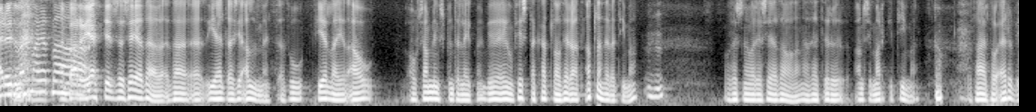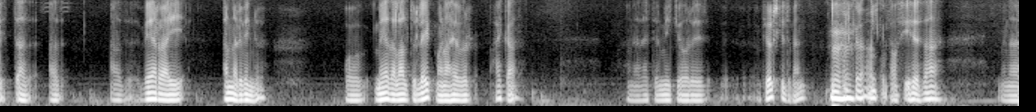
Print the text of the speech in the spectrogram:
Erum við verðum að hérna en bara rétt til þess að segja það, það ég held að það sé almennt að þú félagið á, á samlingsbundaleikmenn, við eigum fyrst að kalla á þeirra, allan þeirra tíma Mhm. Og þess vegna var ég að segja það á þann að þetta eru ansi margir tímar. Já. og það er þá erfitt að, að, að vera í annari vinnu. Og meðalaldur leikmanna hefur hækkað. Þannig að þetta er mikið orðið fjölskyldumenn. Algjörlega, algjörlega. og þá þýðir það meina,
